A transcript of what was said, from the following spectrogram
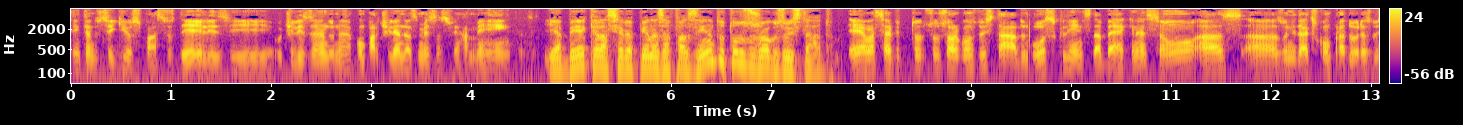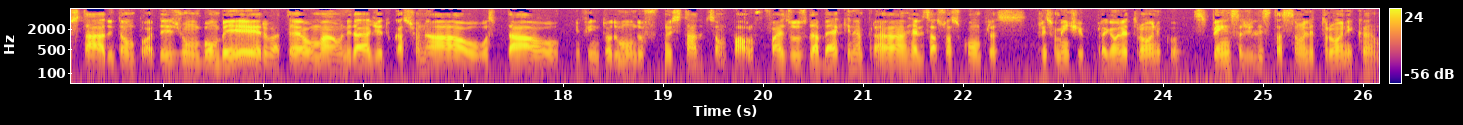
tentando seguir os passos deles e utilizando, né, compartilhando as mesmas ferramentas. E a BEC ela serve apenas a fazenda ou todos os jogos do estado? Ela serve todos os órgãos do Estado. Os clientes da BEC né, são as, as unidades compradoras do Estado. Então, pode, desde um bombeiro até uma unidade educacional, hospital, enfim, todo mundo no Estado de São Paulo faz uso da BEC né, para realizar suas compras, principalmente pregão eletrônico, dispensa de licitação eletrônica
